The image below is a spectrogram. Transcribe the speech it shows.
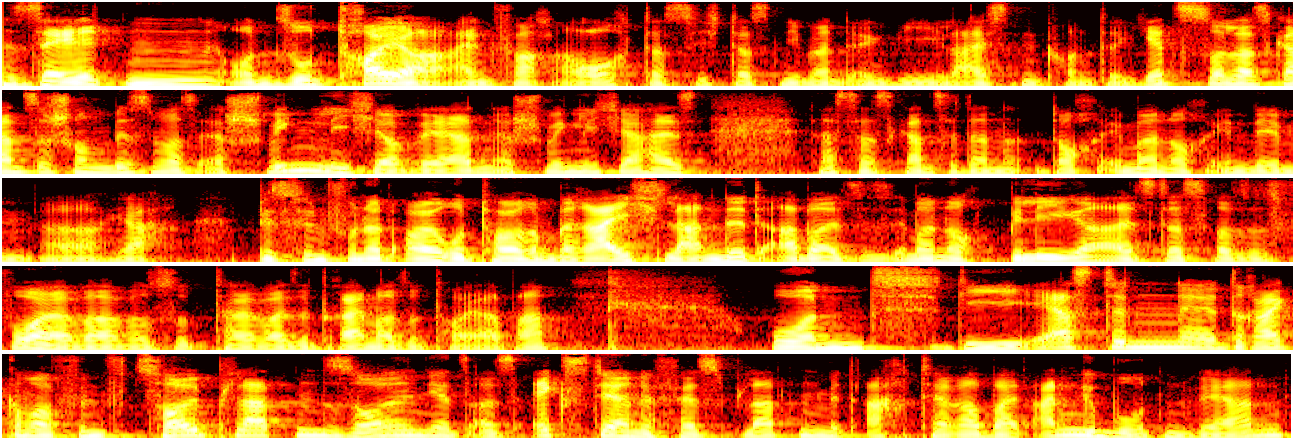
selten und so teuer einfach auch, dass sich das niemand irgendwie leisten konnte. Jetzt soll das Ganze schon ein bisschen was erschwinglicher werden. Erschwinglicher heißt, dass das Ganze dann doch immer noch in dem, äh, ja, bis 500 Euro teuren Bereich landet, aber es ist immer noch billiger als das, was es vorher war, was so teilweise dreimal so teuer war. Und die ersten 3,5 äh, Zoll Platten sollen jetzt als externe Festplatten mit 8 Terabyte angeboten werden.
